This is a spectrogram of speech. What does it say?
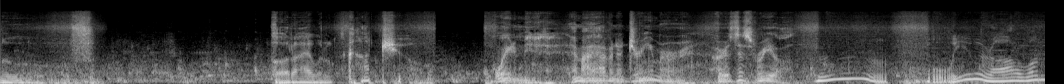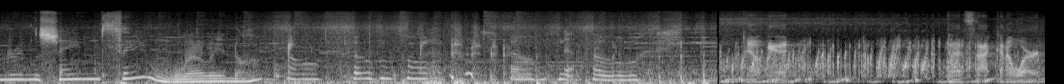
move, or I will cut you. Wait a minute. Am I having a dream or, or is this real? Hmm. We were all wondering the same thing, were we not? Oh no. No good. That's not gonna work.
